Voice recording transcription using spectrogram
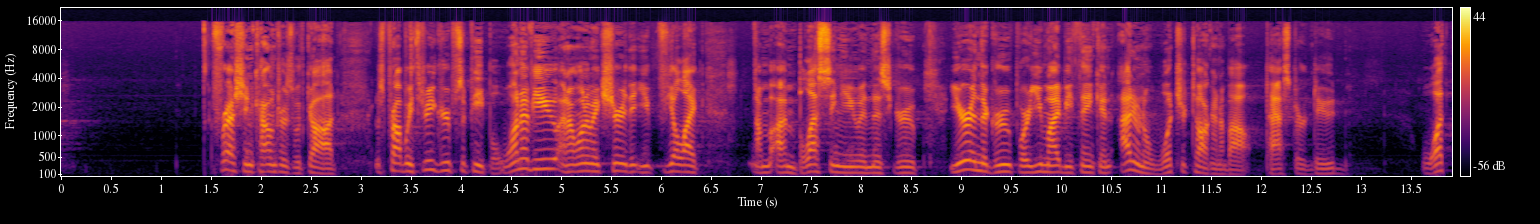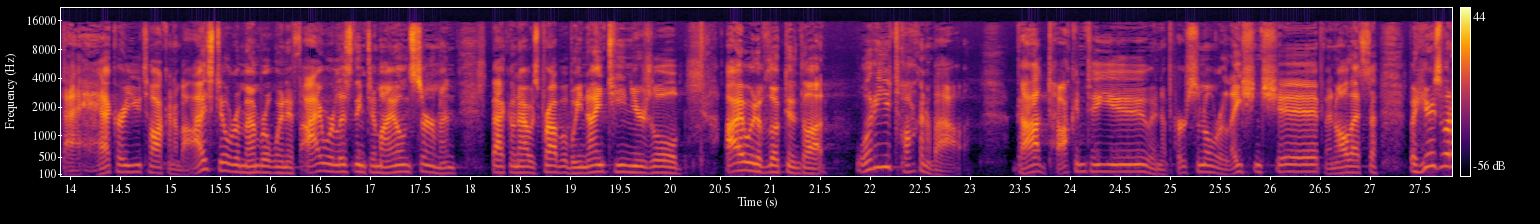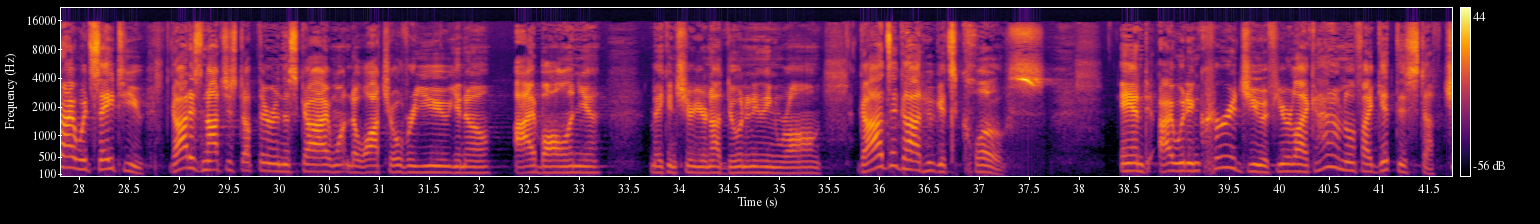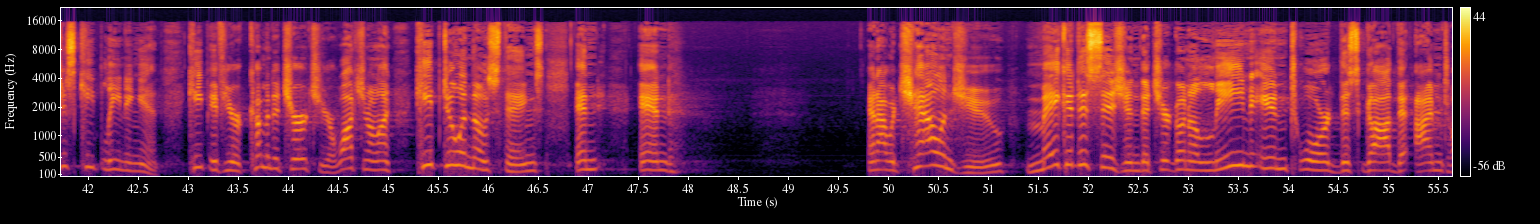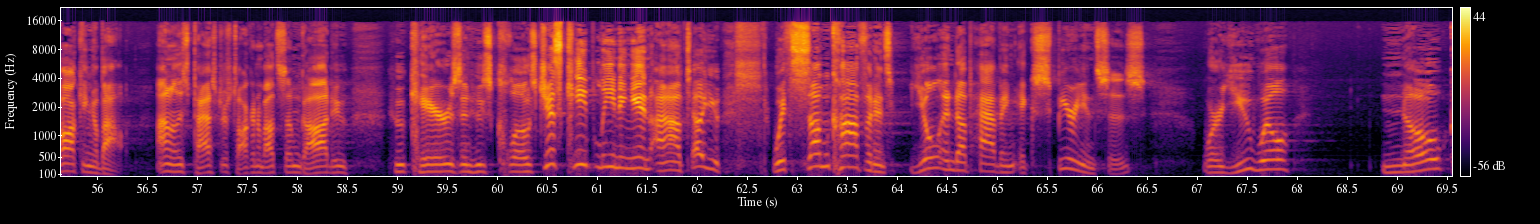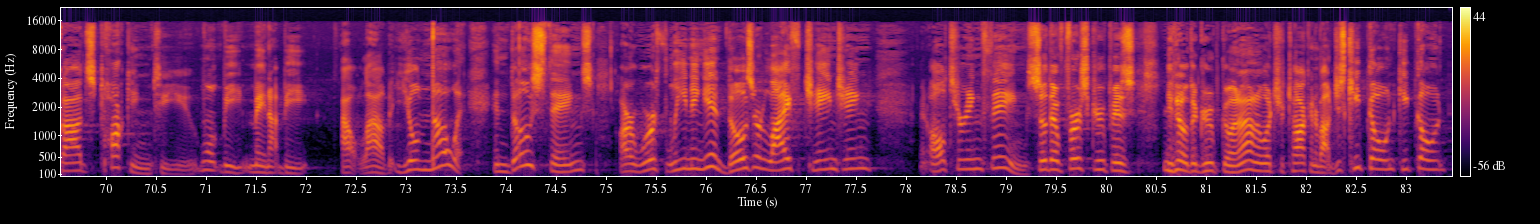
fresh encounters with God. There's probably three groups of people. One of you, and I want to make sure that you feel like I'm, I'm, blessing you in this group. You're in the group where you might be thinking, I don't know what you're talking about, Pastor dude. What the heck are you talking about? I still remember when, if I were listening to my own sermon back when I was probably 19 years old, I would have looked and thought, What are you talking about? God talking to you and a personal relationship and all that stuff. But here's what I would say to you God is not just up there in the sky wanting to watch over you, you know, eyeballing you making sure you're not doing anything wrong. God's a God who gets close. And I would encourage you if you're like, I don't know if I get this stuff, just keep leaning in. Keep if you're coming to church or you're watching online, keep doing those things and and and I would challenge you, make a decision that you're going to lean in toward this God that I'm talking about. I don't know, this pastor's talking about some God who who cares and who's close. Just keep leaning in. And I'll tell you, with some confidence, you'll end up having experiences where you will know God's talking to you. Won't be, may not be out loud, but you'll know it. And those things are worth leaning in. Those are life changing and altering things. So the first group is, you know, the group going, I don't know what you're talking about. Just keep going, keep going.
